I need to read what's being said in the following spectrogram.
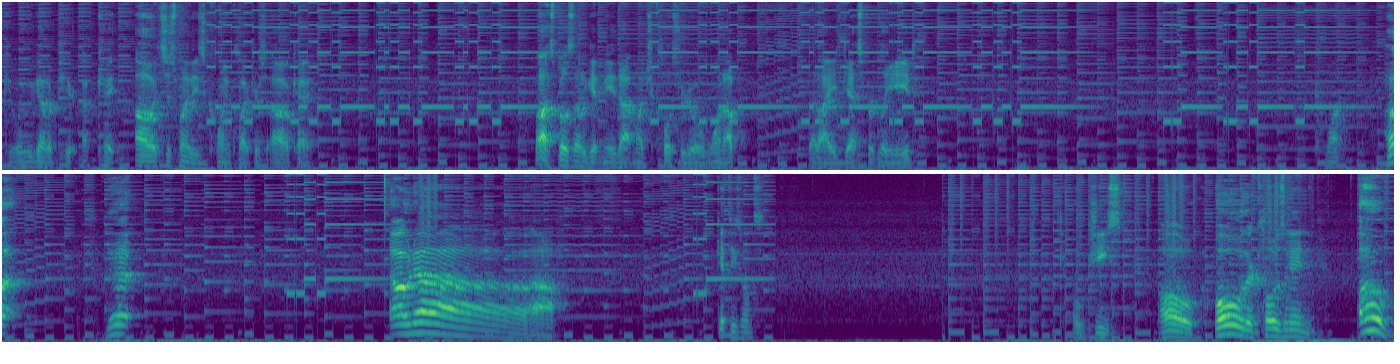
Okay, what do we got up here? Okay. Oh, it's just one of these coin collectors. Oh, okay. Well, I suppose that'll get me that much closer to a 1-up that I desperately need. Come on. Huh! Oh no! Ah. Get these ones. Oh, jeez. Oh, oh, they're closing in. Oh,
